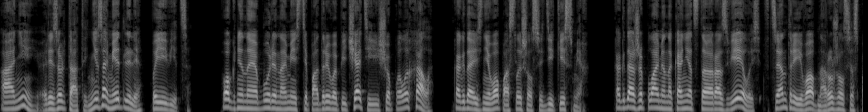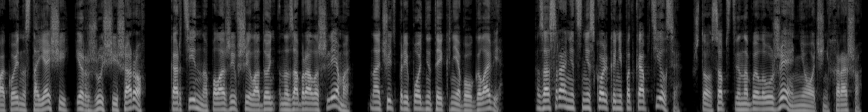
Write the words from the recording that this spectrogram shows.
А они, результаты, не замедлили появиться. Огненная буря на месте подрыва печати еще полыхала, когда из него послышался дикий смех. Когда же пламя наконец-то развеялось, в центре его обнаружился спокойно стоящий и ржущий шаров, картинно положивший ладонь на забрало шлема на чуть приподнятой к небу голове. Засранец нисколько не подкоптился, что, собственно, было уже не очень хорошо.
